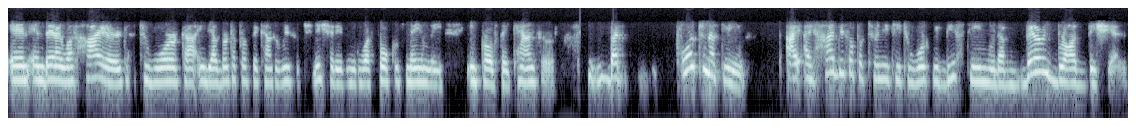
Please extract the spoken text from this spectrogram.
And, and then I was hired to work uh, in the Alberta Prostate Cancer Research Initiative, which was focused mainly in prostate cancer. But fortunately, I, I had this opportunity to work with this team with a very broad vision,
